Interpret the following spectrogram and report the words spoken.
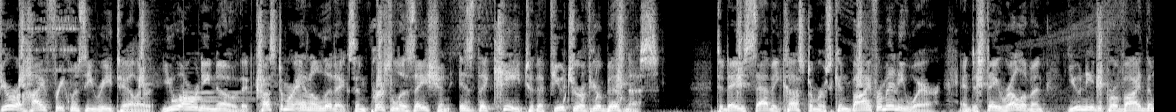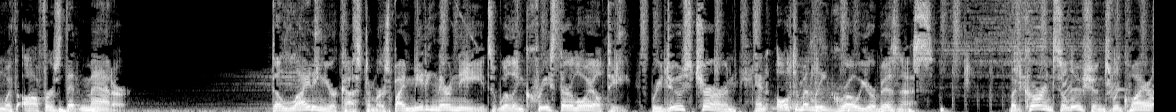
you're a high frequency retailer, you already know that customer analytics and personalization is the key to the future of your business. Today's savvy customers can buy from anywhere, and to stay relevant, you need to provide them with offers that matter. Delighting your customers by meeting their needs will increase their loyalty, reduce churn, and ultimately grow your business. But current solutions require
